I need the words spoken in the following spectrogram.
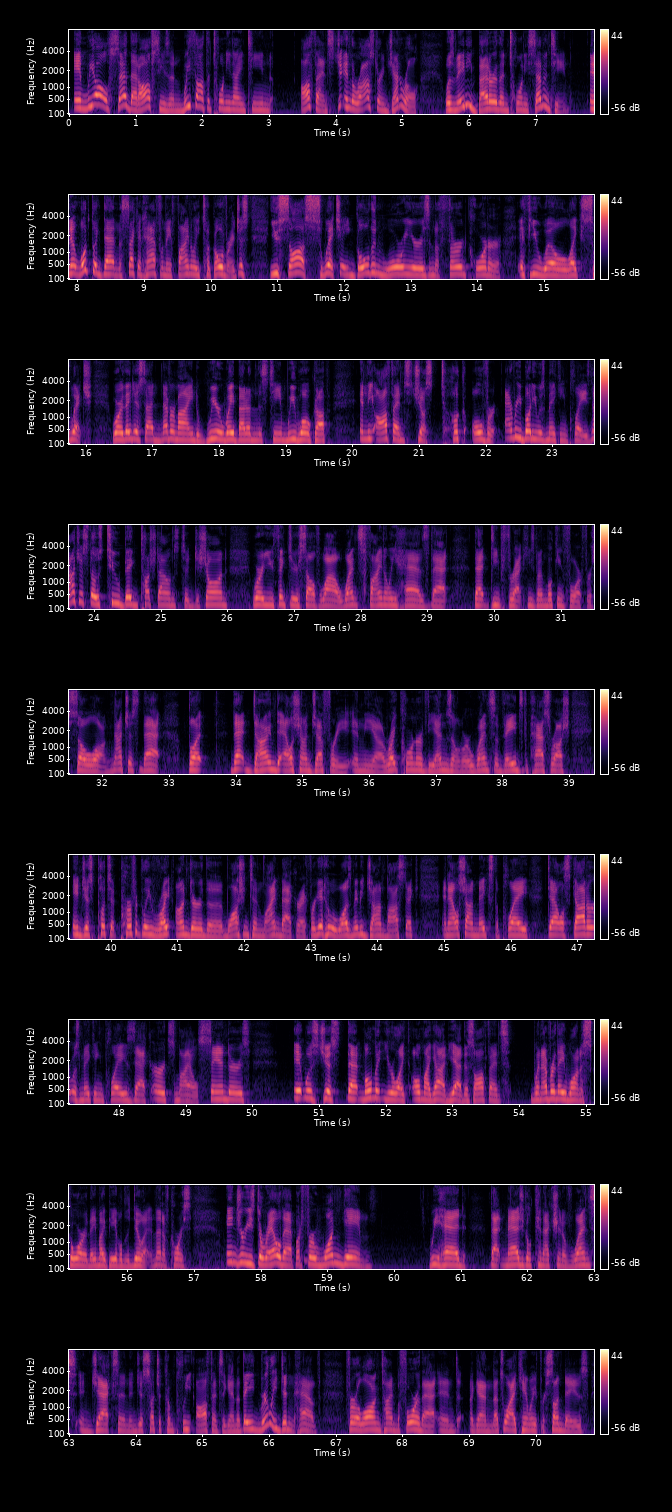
And we all said that offseason, we thought the 2019 offense in the roster in general was maybe better than 2017. And it looked like that in the second half when they finally took over. It just, you saw a switch, a Golden Warriors in the third quarter, if you will, like switch, where they just said, never mind, we're way better than this team. We woke up and the offense just took over. Everybody was making plays, not just those two big touchdowns to DeSean, where you think to yourself, wow, Wentz finally has that, that deep threat he's been looking for for so long. Not just that, but that dime to Alshon Jeffery in the uh, right corner of the end zone where Wentz evades the pass rush and just puts it perfectly right under the Washington linebacker. I forget who it was, maybe Jon Bostic, and Alshon makes the play. Dallas Goedert was making plays, Zach Ertz, Miles Sanders. It was just that moment you're like, oh my God, yeah, this offense, whenever they want to score, they might be able to do it. And then, of course, injuries derail that. But for one game, we had – that magical connection of Wentz and Jackson and just such a complete offense again that they really didn't have for a long time before that. And again, that's why I can't wait for Sundays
